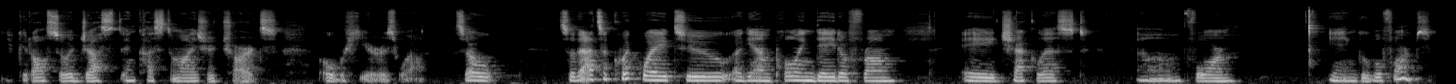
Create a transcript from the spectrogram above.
you could also adjust and customize your charts over here as well. So, so that's a quick way to, again, pulling data from a checklist um, form in Google Forms.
